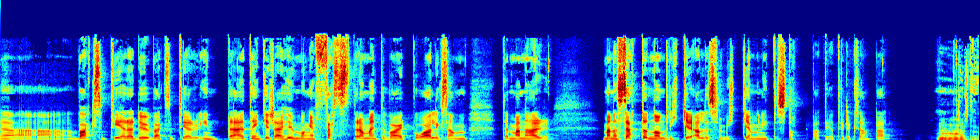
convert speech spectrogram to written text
Uh, vad accepterar du, vad accepterar du inte? Jag tänker så här, hur många fester har man inte varit på, liksom, där man har man har sett att någon dricker alldeles för mycket men inte stoppat det till exempel. Mm, just det.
